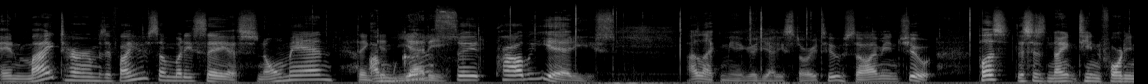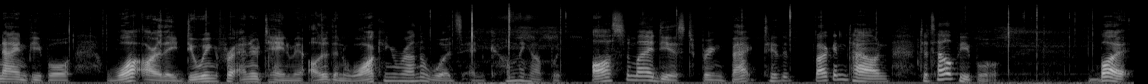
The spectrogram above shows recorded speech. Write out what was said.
in my terms if i hear somebody say a snowman Thinking i'm gonna Yeti. say it's probably yetis. I like me a good yeti story too so i mean shoot plus this is 1949 people what are they doing for entertainment other than walking around the woods and coming up with awesome ideas to bring back to the fucking town to tell people. But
